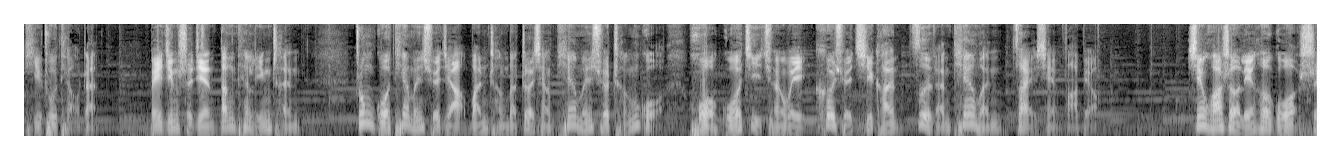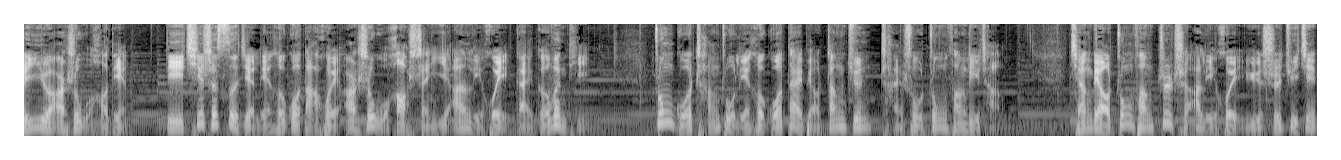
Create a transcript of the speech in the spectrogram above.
提出挑战。北京时间当天凌晨，中国天文学家完成的这项天文学成果获国际权威科学期刊《自然天文》在线发表。新华社联合国十一月二十五号电，第七十四届联合国大会二十五号审议安理会改革问题。中国常驻联合国代表张军阐述中方立场，强调中方支持安理会与时俱进，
